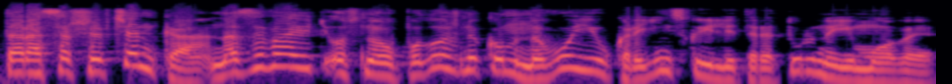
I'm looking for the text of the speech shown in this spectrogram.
Тараса Шевченка називають основоположником нової української літературної мови.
